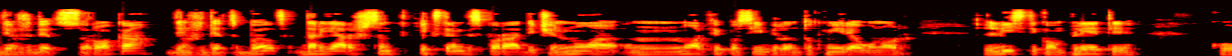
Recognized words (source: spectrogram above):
din județul Soroca, din județul Bălț, dar iarăși sunt extrem de sporadice. Nu, a, nu ar fi posibil întocmirea unor liste complete cu,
